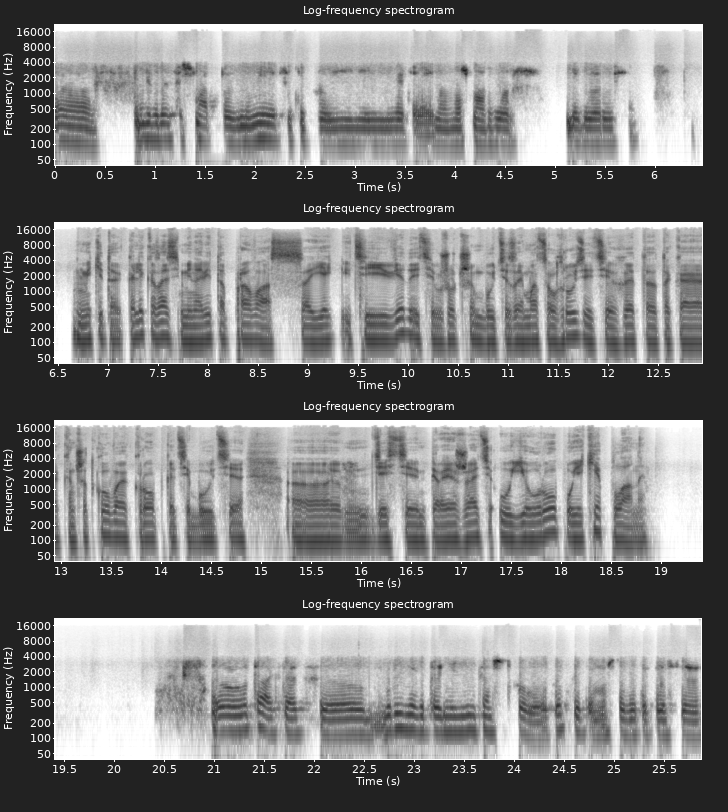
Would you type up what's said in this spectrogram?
мне здаецца шмат змяняецца тыпу і гэта ну, нашмат горш для беларусі Мікіта калі казаць менавіта пра вас ці ведаеце ўжо чым будете займацца ў грузі ці гэта такая канчатковая кропка ці будете э, дзесьці пераязджаць у Еўропу? Якія планы так так грузія гэта не, не канчатковая кропка потому что гэта просто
